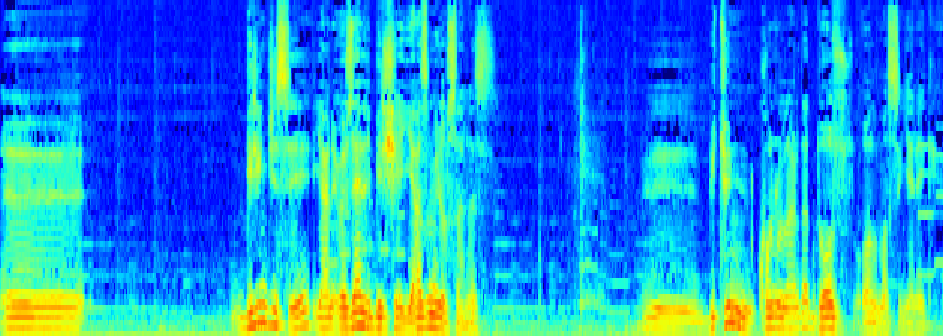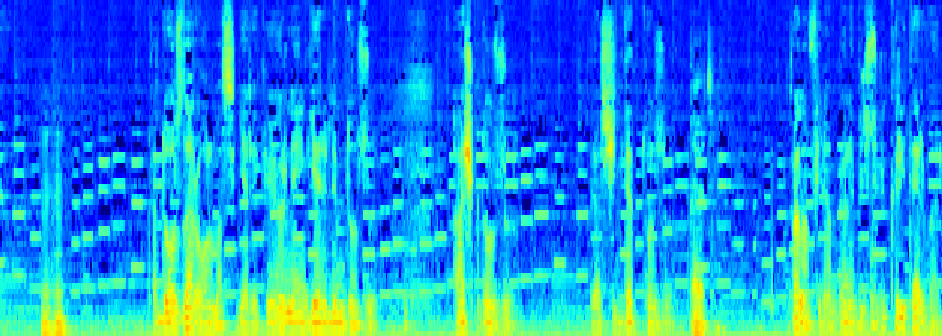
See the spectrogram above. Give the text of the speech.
Ee, birincisi yani özel bir şey yazmıyorsanız e, bütün konularda doz olması gerekiyor. Hı hı. Dozlar olması gerekiyor. Örneğin gerilim dozu, aşk dozu, biraz şiddet dozu. Evet. Falan filan böyle bir sürü kriter var.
